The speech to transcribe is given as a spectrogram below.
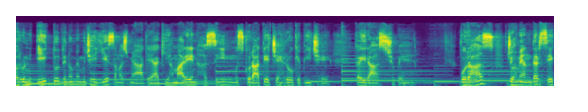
और उन एक दो दिनों में मुझे ये समझ में आ गया कि हमारे इन हसीन, मुस्कुराते चेहरों के पीछे कई राज छुपे हैं। वो राज जो हमें अंदर से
